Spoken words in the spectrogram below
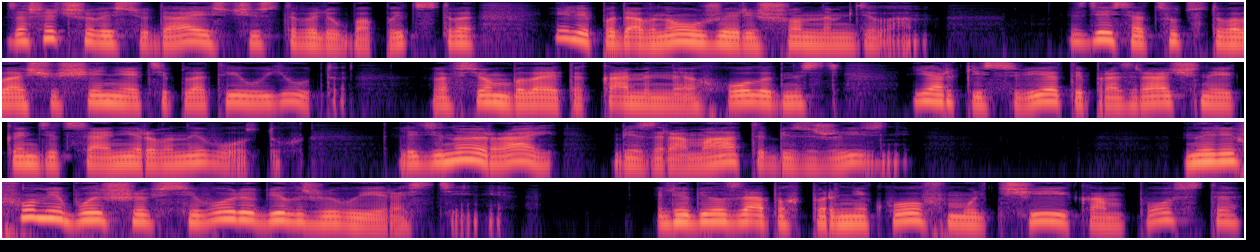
зашедшего сюда из чистого любопытства или по давно уже решенным делам. Здесь отсутствовало ощущение теплоты и уюта, во всем была эта каменная холодность, яркий свет и прозрачный кондиционированный воздух. Ледяной рай, без аромата, без жизни. На Рифуме больше всего любил живые растения. Любил запах парников, мульчи и компоста,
